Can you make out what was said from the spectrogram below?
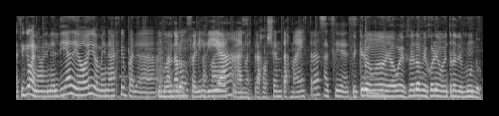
Así que bueno, en el día de hoy homenaje para... Les mandamos un feliz Las día maestras. a nuestras oyentas maestras. Así es. Te quiero más, abuelo. Soy la mejor maestra del mundo.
